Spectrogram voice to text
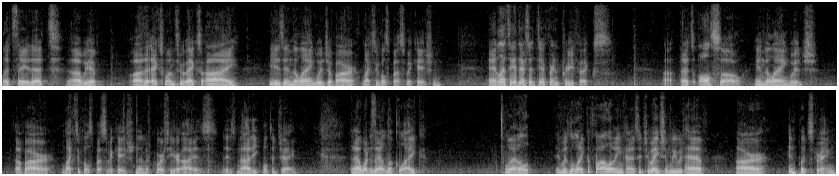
Let's say that uh, we have uh, that x1 through xi is in the language of our lexical specification. And let's say there's a different prefix uh, that's also in the language of our lexical specification. And of course here i is, is not equal to j. Now what does that look like? Well, it would look like the following kind of situation. We would have our input string,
